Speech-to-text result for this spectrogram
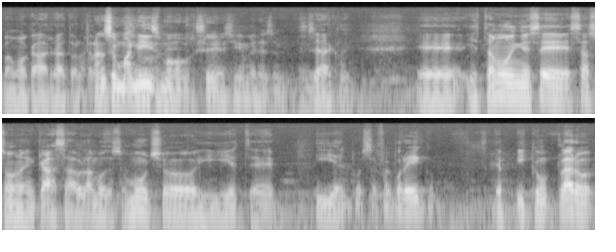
vamos a cada rato a la Transhumanismo, sí. Transhumanism, exactly. Eh, y estamos en ese, esa zona, en casa hablamos de eso mucho y, este, y él pues se fue por ahí. Y con- claro,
